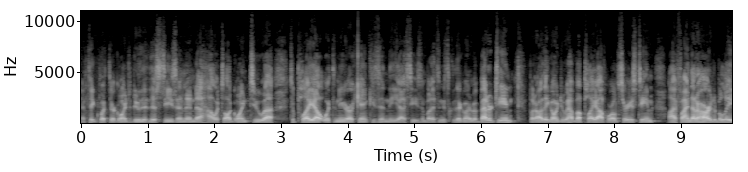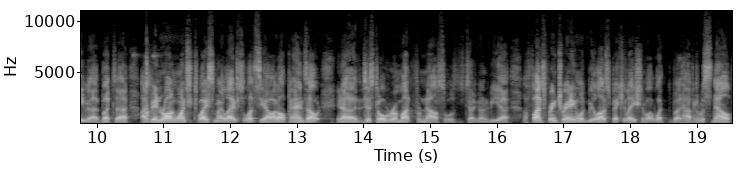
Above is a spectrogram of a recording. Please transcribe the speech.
and think what they're going to do this season and how it's all going to uh, to play out with the New York Yankees in the uh, season. But I think they're going to have a better team. But are they going to have a playoff World Series team? I find that hard to believe. Uh, but I've been wrong once or twice in my life, so let's see how it all pans out. You know, just over a month from now. So it's going to be a, a fun spring training. There'll be a lot of speculation about what what happens with Snell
